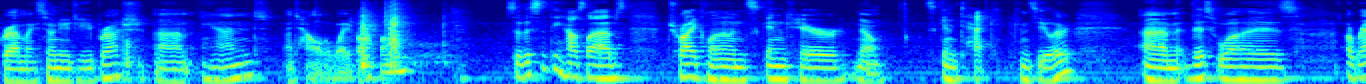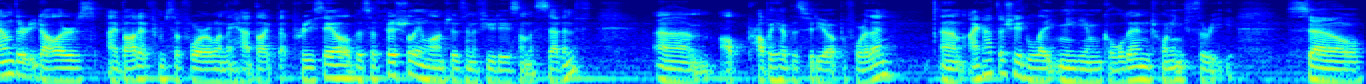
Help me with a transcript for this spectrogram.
grab my Sonia G brush um, and a towel to wipe off on. So this is the Haus Labs Triclone Skincare, no, Skin Tech Concealer. Um, this was around $30. I bought it from Sephora when they had like that pre-sale. This officially launches in a few days on the 7th. Um, I'll probably have this video up before then. Um, I got the shade Light Medium Golden 23. So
